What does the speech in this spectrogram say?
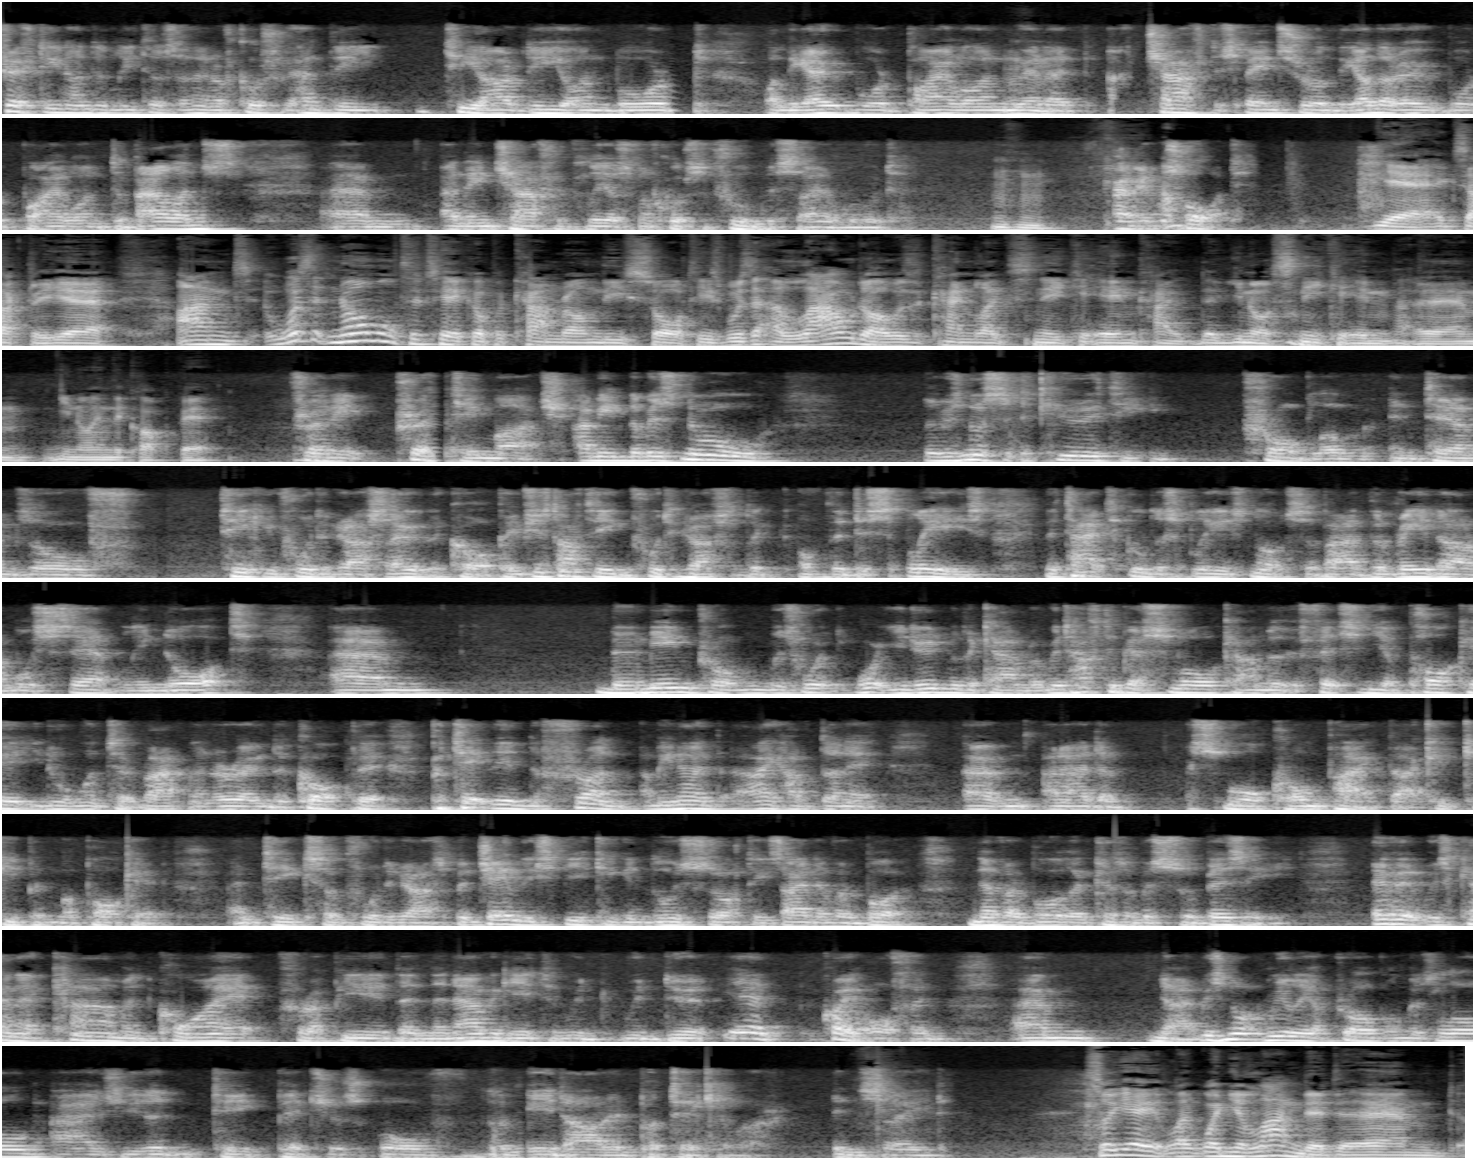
1500 litres, and then of course we had the TRD on board on the outboard pylon, mm-hmm. we had a, a, chaff dispenser on the other outboard pylon to balance, um, and then chaff and flares, and of course the full missile load. Mm-hmm. And it was hot. Yeah, exactly. Yeah. And was it normal to take up a camera on these sorties? Was it allowed, or was it kind of like sneak it in, kind of, you know, sneak it in, um, you know, in the cockpit? Pretty, pretty much. I mean, there was no, there was no security problem in terms of taking photographs out of the cockpit. If you start taking photographs of the of the displays, the tactical display is not so bad. The radar most certainly not. Um, the main problem was what, what you're doing with the camera. It would have to be a small camera that fits in your pocket. You don't want it rattling around the cockpit, particularly in the front. I mean, I, I have done it, um, and I had a, a, small compact that I could keep in my pocket and take some photographs. But generally speaking, in those sorties, I never bought, never bothered because I was so busy. If it was kind of calm and quiet for a period, then the navigator would, would do it. Yeah, quite often. Um, no, it was not really a problem as long as you didn't take pictures of the radar in particular inside. So yeah, like when you landed, um,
